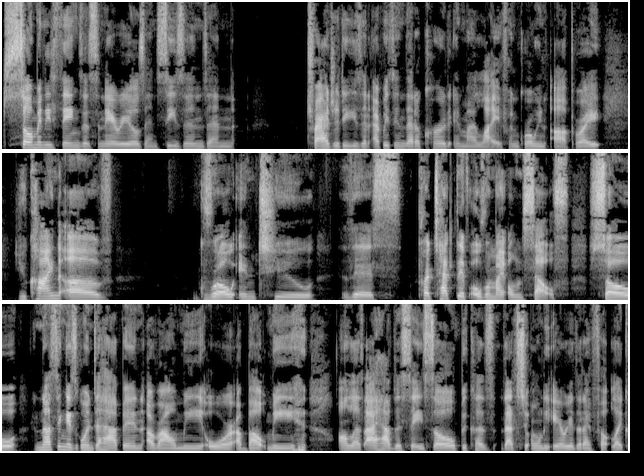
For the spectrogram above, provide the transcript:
so many things and scenarios and seasons and tragedies and everything that occurred in my life and growing up, right? You kind of grow into this protective over my own self. So nothing is going to happen around me or about me unless I have to say so because that's the only area that I felt like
